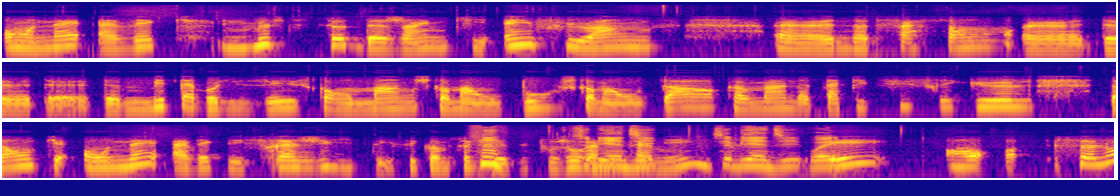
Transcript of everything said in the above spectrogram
on est avec une multitude de gènes qui influencent euh, notre façon euh, de, de, de, métaboliser ce qu'on mange, comment on bouge, comment on dort, comment notre appétit se régule. Donc, on est avec des fragilités. C'est comme ça que je hum. dis toujours à mes familles. C'est bien dit, oui. Et on, selon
